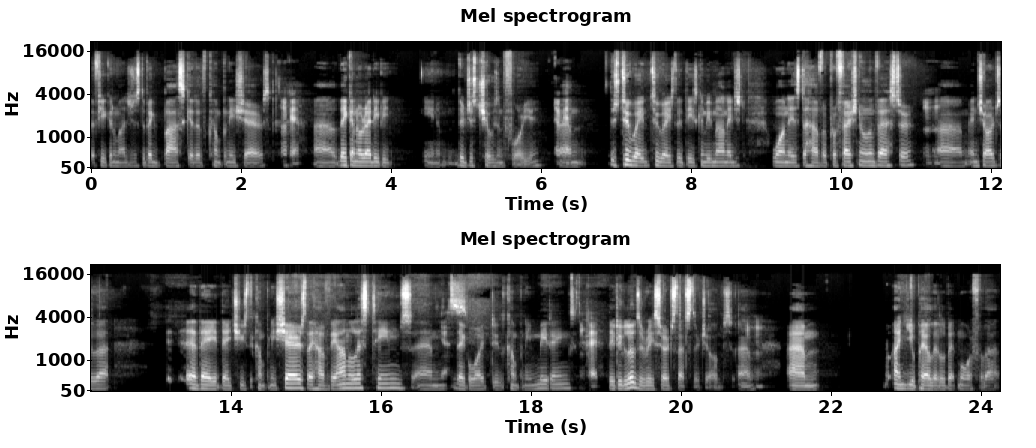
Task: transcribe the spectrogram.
if you can imagine, just a big basket of company shares. Okay. Uh, they can already be, you know, they're just chosen for you. Okay. Um, there's two way two ways that these can be managed. One is to have a professional investor Mm-hmm. um, in charge of that. Uh, they they choose the company shares. They have the analyst teams. Um, Yes. They go out do the company meetings. Okay. They do loads of research. That's their jobs. Um, Mm-hmm. Um, and you pay a little bit more for that.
